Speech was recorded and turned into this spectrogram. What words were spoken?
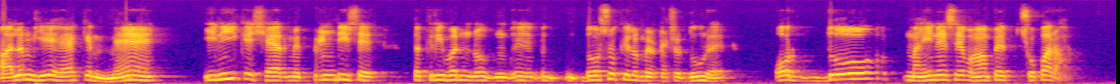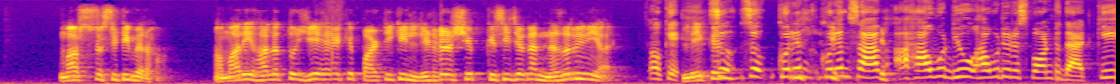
आलम यह है कि मैं इन्हीं के शहर में पिंडी से तकरीबन 200 किलोमीटर दूर है। और दो महीने से वहाँ पे छुपा रहा मास्टर सिटी में रहा। हमारी हालत तो ये है कि पार्टी की लीडरशिप किसी जगह नज़र ही नहीं आई। ओके सो सो कुरम कुरम साहब how would you how would you respond to that कि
